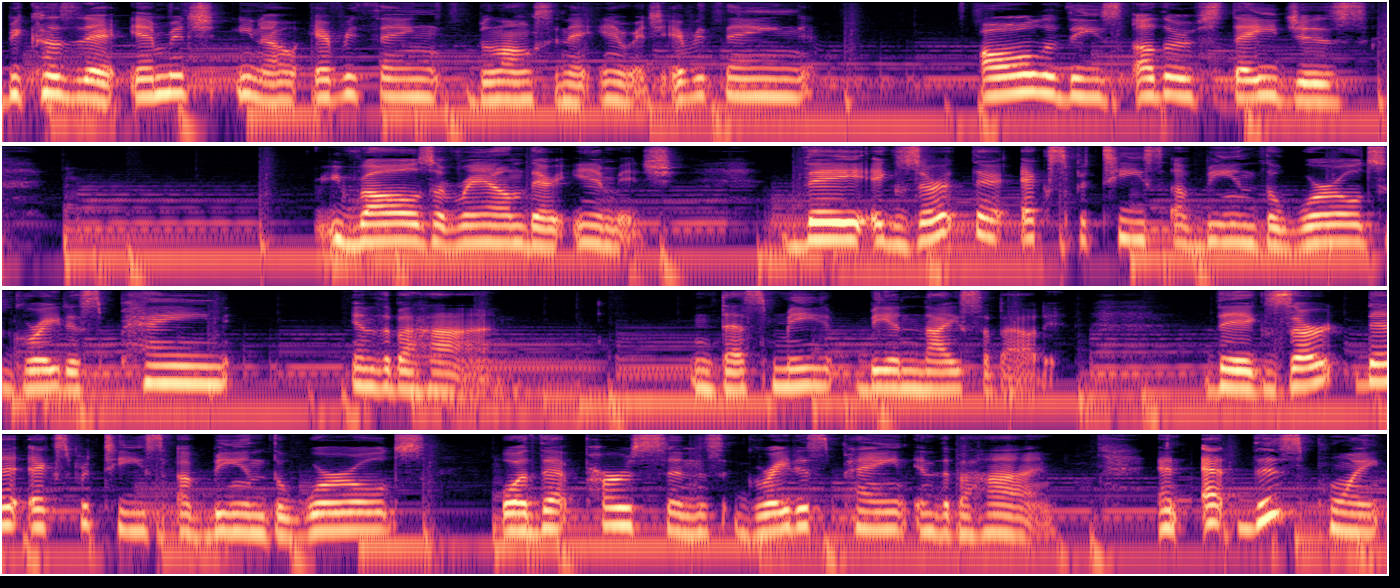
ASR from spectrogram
because their image, you know, everything belongs in their image. Everything, all of these other stages revolves around their image. They exert their expertise of being the world's greatest pain in the behind. And that's me being nice about it. They exert their expertise of being the world's or that person's greatest pain in the behind. And at this point,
